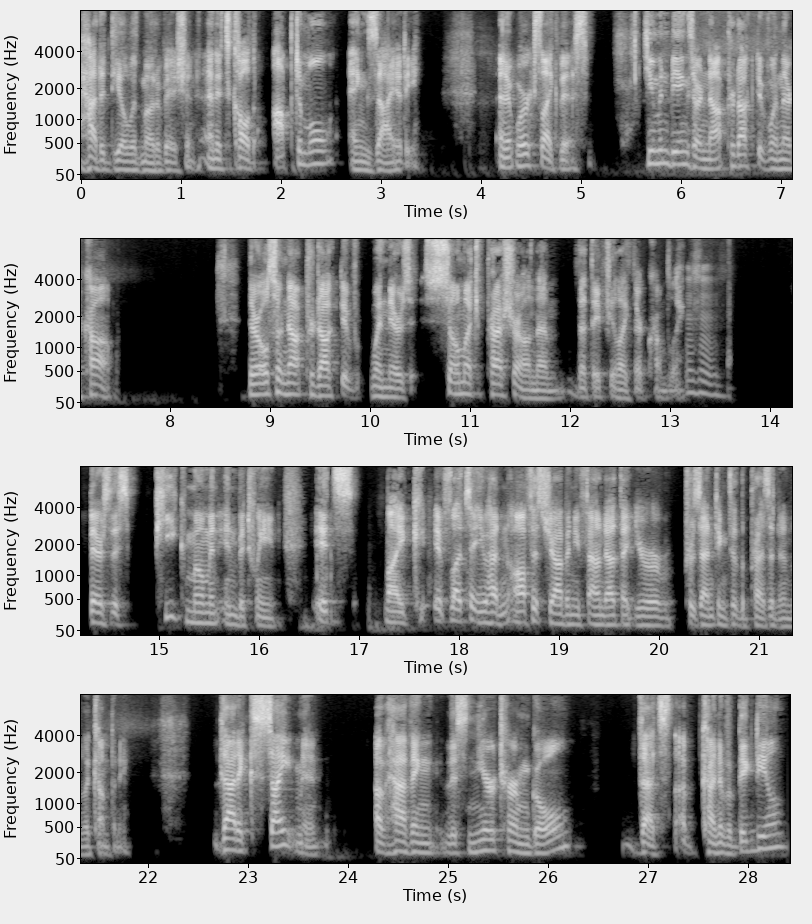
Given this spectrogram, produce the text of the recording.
how to deal with motivation, and it's called optimal anxiety. And it works like this human beings are not productive when they're calm. They're also not productive when there's so much pressure on them that they feel like they're crumbling. Mhm. There's this peak moment in between. It's like if, let's say, you had an office job and you found out that you're presenting to the president of the company. That excitement of having this near term goal that's a, kind of a big deal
